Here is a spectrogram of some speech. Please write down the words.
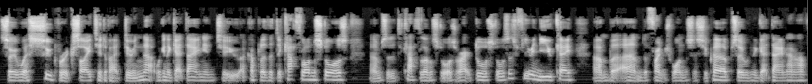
so we're super excited about doing that. We're going to get down into a couple of the decathlon stores. Um, so the decathlon stores are outdoor stores. There's a few in the UK, um, but um, the French ones are superb. So we're going to get down and have,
